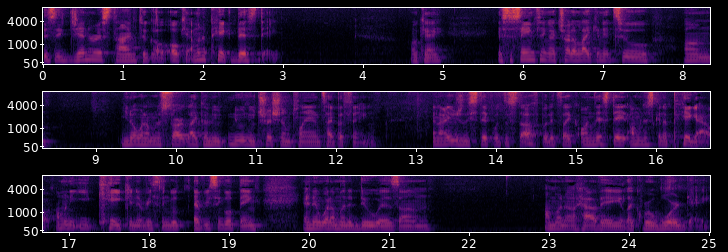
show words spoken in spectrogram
is a generous time to go, okay, I'm going to pick this date. Okay? It's the same thing. I try to liken it to, um, you know, when I'm going to start like a new, new nutrition plan type of thing and I usually stick with the stuff, but it's like on this date I'm just gonna pig out. I'm gonna eat cake and every single every single thing, and then what I'm gonna do is um I'm gonna have a like reward day.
